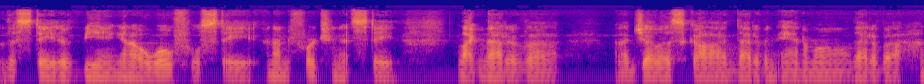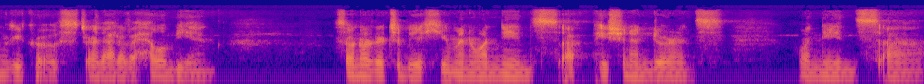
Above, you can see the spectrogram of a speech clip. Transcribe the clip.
the state of being in a woeful state, an unfortunate state, like that of a a jealous god, that of an animal, that of a hungry ghost, or that of a hell being. So, in order to be a human, one needs uh, patient endurance. One needs uh,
